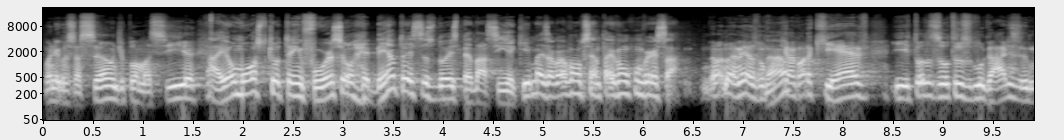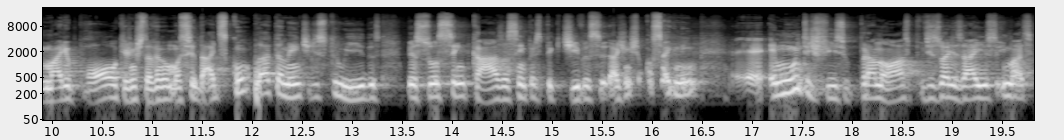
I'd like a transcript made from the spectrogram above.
uma negociação, diplomacia? Ah, eu mostro que eu tenho força, eu arrebento esses dois pedacinhos aqui, mas agora vamos sentar e vamos conversar. Não, não é mesmo? Não? Porque agora Kiev e todos os outros lugares, Mariupol, que a gente está vendo, umas cidades completamente destruídas, pessoas sem casa, sem perspectivas, a gente não consegue nem... É, é muito difícil para nós visualizar isso, mas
